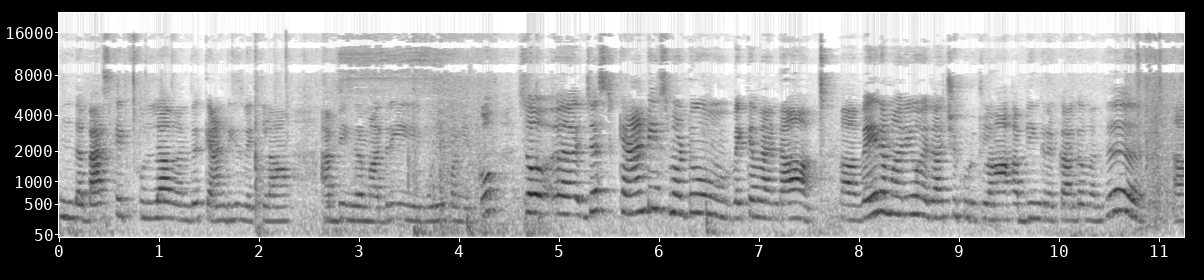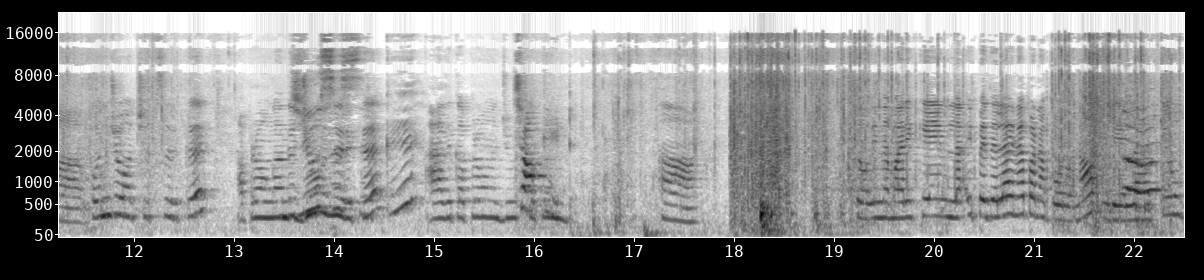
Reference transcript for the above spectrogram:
இந்த பேஸ்கெட் ஃபுல்லா வந்து கேண்டீஸ் வைக்கலாம் அப்படிங்கிற மாதிரி முடிவு பண்ணியிருக்கோம். ஸோ ஜஸ்ட் கேண்டீஸ் மட்டும் வைக்க வேண்டாம். அஹ், வேற மாதிரியும் ஏதாச்சும் கொடுக்கலாம் அப்படிங்கறக்காக வந்து அஹ், கொஞ்சம் சிப்ஸ் இருக்கு. அப்புறம் அங்க வந்து ஜூஸ் இருக்கு. அதுக்கப்புறம் ஜூஸ் சாக்லேட் ஸோ இந்த மாதிரி கேன்ல இப்போ இதெல்லாம் என்ன பண்ண போறோம்னா இது எல்லாத்தையும்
